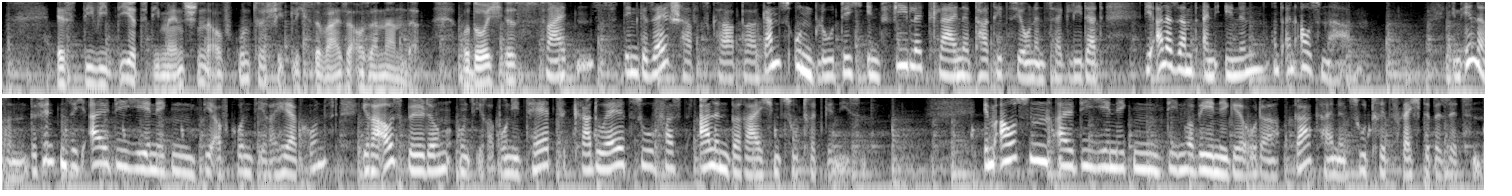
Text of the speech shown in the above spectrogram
es dividiert die Menschen auf unterschiedlichste Weise auseinander, wodurch es Zweitens, den Gesellschaftskörper ganz unblutig in viele kleine Partitionen zergliedert, die allesamt ein Innen und ein Außen haben. Im Inneren befinden sich all diejenigen, die aufgrund ihrer Herkunft, ihrer Ausbildung und ihrer Bonität graduell zu fast allen Bereichen Zutritt genießen. Im Außen all diejenigen, die nur wenige oder gar keine Zutrittsrechte besitzen.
